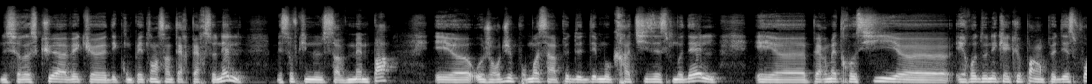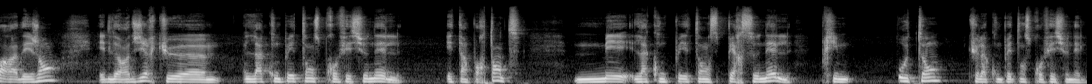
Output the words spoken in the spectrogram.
ne serait-ce qu'avec des compétences interpersonnelles, mais sauf qu'ils ne le savent même pas. Et aujourd'hui pour moi c'est un peu de démocratiser ce modèle et permettre aussi et redonner quelque part un peu d'espoir à des gens et de leur dire que euh, la compétence professionnelle est importante, mais la compétence personnelle prime autant que la compétence professionnelle.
